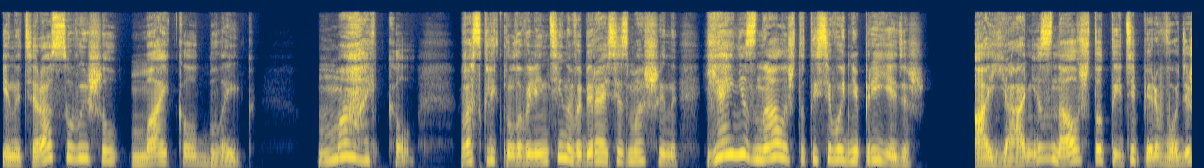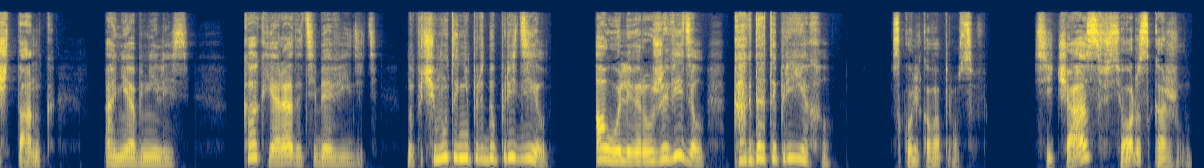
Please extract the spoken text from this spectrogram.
и на террасу вышел Майкл Блейк. «Майкл!» — воскликнула Валентина, выбираясь из машины. «Я и не знала, что ты сегодня приедешь». «А я не знал, что ты теперь водишь танк». Они обнялись. «Как я рада тебя видеть! Но почему ты не предупредил? А Оливера уже видел, когда ты приехал?» «Сколько вопросов. Сейчас все расскажу».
